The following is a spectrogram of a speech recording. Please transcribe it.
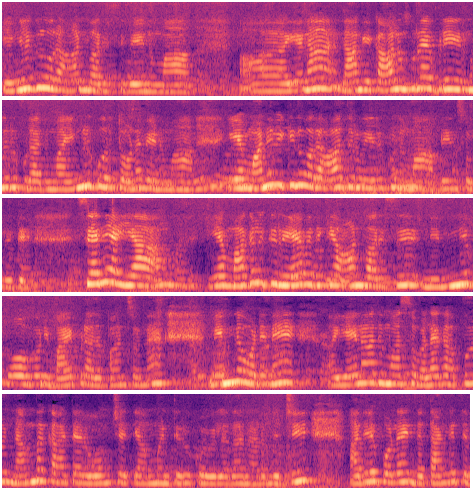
எங்களுக்குன்னு ஒரு ஆண் வாரிசு வேணுமா? ஏன்னா நாங்கள் காலம் பூரா இப்படியே இருந்துடக்கூடாதுமா எங்களுக்கு ஒரு துணை வேணுமா என் மனைவிக்குன்னு ஒரு ஆதரவு இருக்கணுமா அப்படின்னு சொல்லிட்டு. சரி ஐயா என் மகளுக்கு ரேவதிக்கு ஆண் வாரிசு நின்று போகும் நீ பயப்படாதப்பான்னு சொன்னேன். நின்ன உடனே ஏழாவது மாதம் வளகாப்பு நம்ம காட்டார் ஓம் சக்தி அம்மன் திருக்கோவிலில் தான் நடந்துச்சு. அதே போல் இந்த தங்கத்தை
